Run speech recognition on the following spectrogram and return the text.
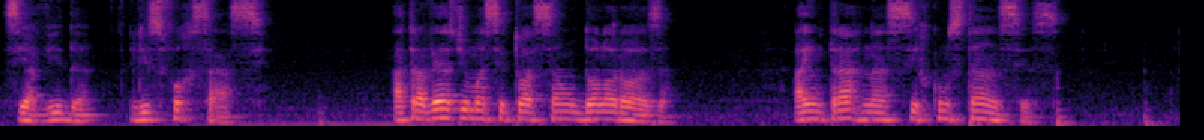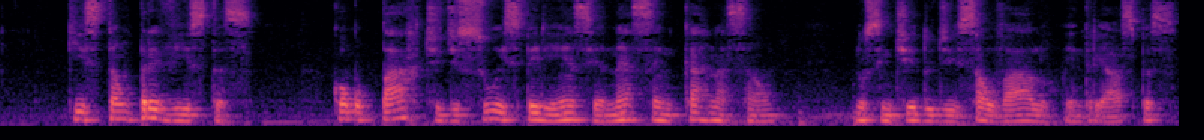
Se a vida lhes forçasse, através de uma situação dolorosa, a entrar nas circunstâncias que estão previstas como parte de sua experiência nessa encarnação, no sentido de salvá-lo, entre aspas,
